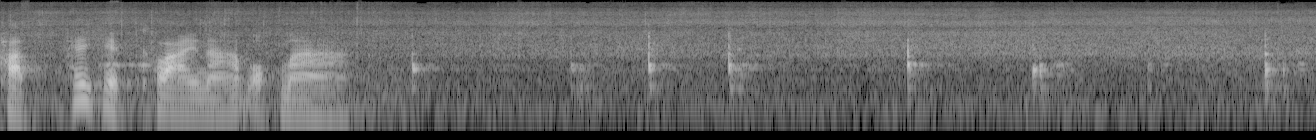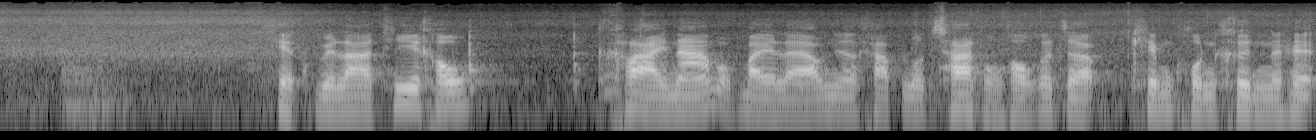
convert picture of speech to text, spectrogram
ผัดให้เห็ดคลายน้ำออกมา เห็ดเวลาที่เขา คลายน้ำออกไปแล้วเนี่ยครับรสชาติของเขาก็จะเข้มข้นขึ้นนะฮะ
